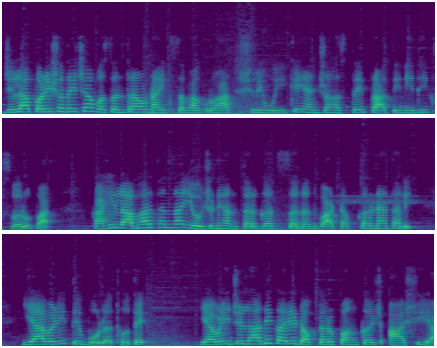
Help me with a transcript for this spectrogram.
जिल्हा परिषदेच्या वसंतराव नाईक सभागृहात श्री उईके यांच्या हस्ते प्रातिनिधिक स्वरूपात काही लाभार्थ्यांना योजनेअंतर्गत सनद वाटप करण्यात आली. यावेळी ते बोलत होते. यावेळी जिल्हाधिकारी डॉक्टर पंकज आशिया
